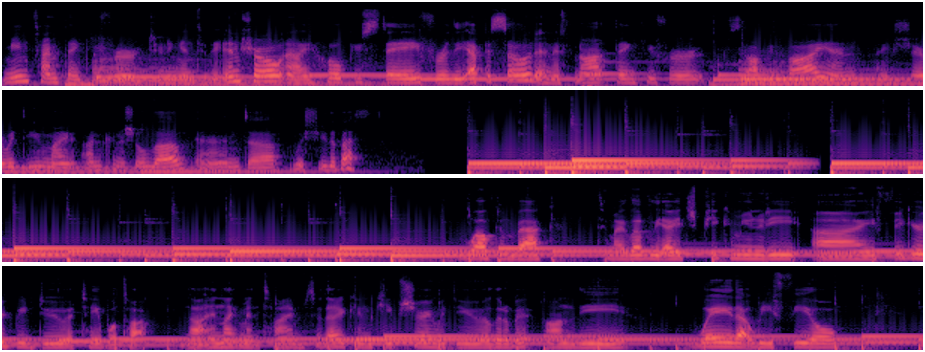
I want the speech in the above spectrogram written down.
meantime, thank you for tuning into the intro, and I hope you stay for the episode. And if not, thank you for stopping by, and I share with you my unconditional love and uh, wish you the best. Welcome back to my lovely IHP community. I figured we'd do a table talk, not enlightenment time, so that I can keep sharing with you a little bit on the way that we feel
